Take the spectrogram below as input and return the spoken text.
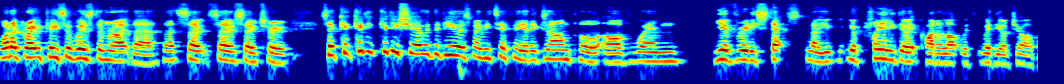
what a great piece of wisdom right there. That's so, so, so true. So could, could, you, could you share with the viewers, maybe Tiffany, an example of when you've really stepped, you know, you, you clearly do it quite a lot with, with your job.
